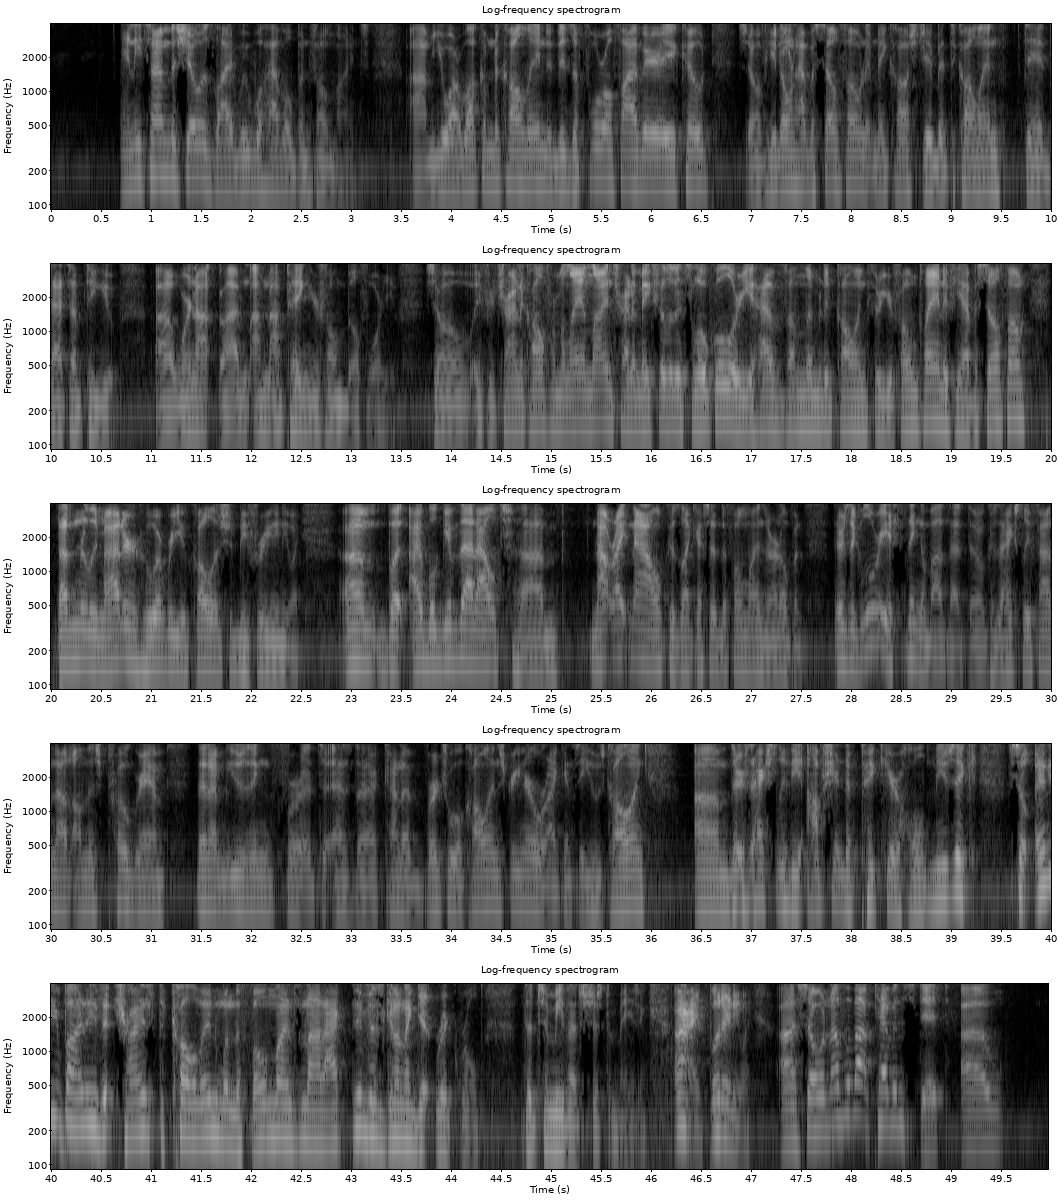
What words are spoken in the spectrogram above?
anytime the show is live, we will have open phone lines. Um, you are welcome to call in. It is a 405 area code, so if you don't have a cell phone, it may cost you a bit to call in. That's up to you. Uh, we're not. I'm, I'm, not paying your phone bill for you. So if you're trying to call from a landline, try to make sure that it's local, or you have unlimited calling through your phone plan. If you have a cell phone, doesn't really matter. Whoever you call, it should be free anyway. Um, but I will give that out. Um, not right now, because like I said, the phone lines aren't open. There's a glorious thing about that though, because I actually found out on this program that I'm using for to, as the kind of virtual call-in screener where I can see who's calling. Um, there's actually the option to pick your hold music. So anybody that tries to call in when the phone line's not active is gonna get rickrolled. That to me, that's just amazing. All right, but anyway, uh, so enough about Kevin Stitt. Uh,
